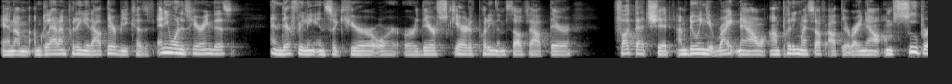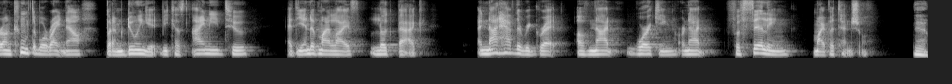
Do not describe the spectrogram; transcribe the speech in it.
And I'm, I'm glad I'm putting it out there because if anyone is hearing this and they're feeling insecure or, or they're scared of putting themselves out there, fuck that shit. I'm doing it right now. I'm putting myself out there right now. I'm super uncomfortable right now, but I'm doing it because I need to, at the end of my life, look back and not have the regret of not working or not fulfilling my potential. Yeah.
